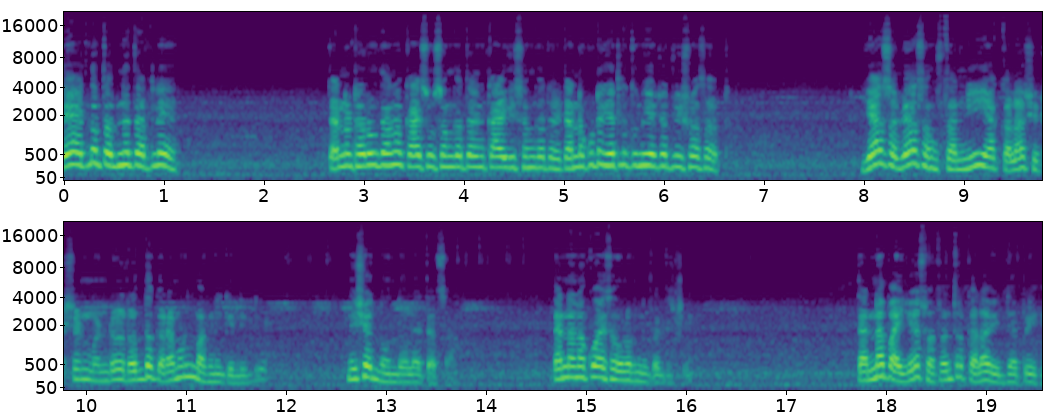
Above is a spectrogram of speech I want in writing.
ते आहेत ना तज्ज्ञ त्यातले. त्यांना ठरवू द्या ना काय सुसंगत आहे आणि काय विसंगत आहे. त्यांना कुठे घेतलं तुम्ही याच्यात विश्वासात? या सगळ्या संस्थांनी या कला शिक्षण मंडळ रद्द करा म्हणून मागणी केलेली आहे. निषेध नोंदवला आहे त्याचा. त्यांना नको आहे संलग्नता त्याची त्यांना पाहिजे स्वतंत्र कला विद्यापीठ.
